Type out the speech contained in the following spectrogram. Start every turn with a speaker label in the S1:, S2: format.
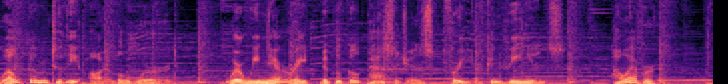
S1: Welcome to the Audible Word, where we narrate biblical passages for your convenience. However,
